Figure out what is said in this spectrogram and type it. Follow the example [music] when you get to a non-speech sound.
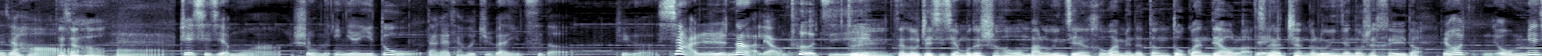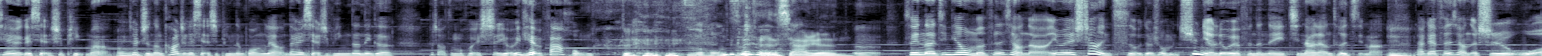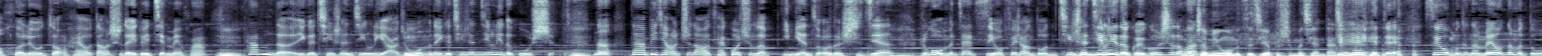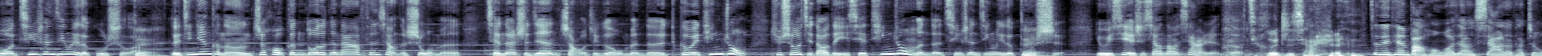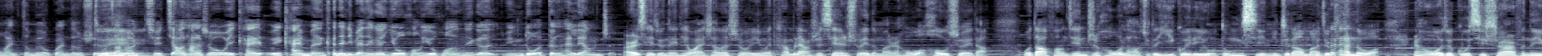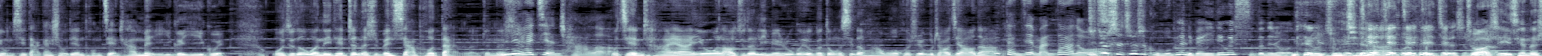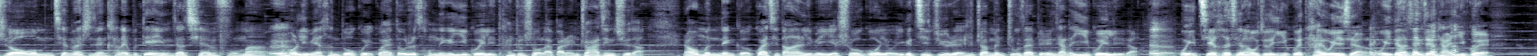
大家好，大家好。哎，这期节目啊，是我们一年一度大概才会举办一次的。这个夏日纳凉特辑。对，在录这期节目的时候，我们把录音间和外面的灯都关掉了，现在整个录音间都是黑的。然后我们面前有一个显示屏嘛，就只能靠这个显示屏的光亮，但是显示屏的那个不知道怎么回事，有一点发红。对，紫红紫，[laughs] 很吓人。嗯，所以呢，今天我们分享呢，因为上一次就是我们去年六月份的那一期纳凉特辑嘛，嗯，大概分享的是我和刘总还有当时的一对姐妹花，嗯，他们的一个亲身经历啊，就我们的一个亲身经历的故。故事，嗯，那大家毕竟要知道，才过去了一年左右的时间，如果我们再次有非常多的亲身经历的鬼故事的话，那证明我们自己也不是什么简单的人，对对，所以我们可能没有那么多亲身经历的故事了。对。对，今天可能之后更多的跟大家分享的是我们前段时间找这个我们的各位听众去收集到的一些听众们的亲身经历的故事，有一些也是相当吓人的。[laughs] 何止吓人？[laughs] 就那天把黄瓜酱吓得他整晚都没有关灯睡。我早上去叫他的时候，我一开我一开门，看见里边那个幽黄幽。黄的那个云朵灯还亮着，而且就那天晚上的时候，因为他们俩是先睡的嘛，然后我后睡的。我到房间之后，我老觉得衣柜里有东西，你知道吗？就看的我，[laughs] 然后我就鼓起十二分的勇气打开手电筒检查每一个衣柜。我觉得我那天真的是被吓破胆了，真的是。你还检查了？我检查呀，因为我老觉得里面如果有个东西的话，我会睡不着觉的。你胆子也蛮大的哦。这就是就是恐怖片里边一定会死的那种那种主角 [laughs] 对对配角是吗？主要是以前的时候，我们前段时间看了一部电影叫《潜伏》嘛，然后里面很多鬼怪都是。从那个衣柜里探出手来把人抓进去的，然后我们那个怪奇档案里面也说过，有一个寄居人是专门住在别人家的衣柜里的。嗯，我一结合起来，我觉得衣柜太危险了，我一定要先检查衣柜。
